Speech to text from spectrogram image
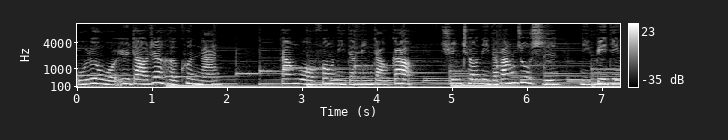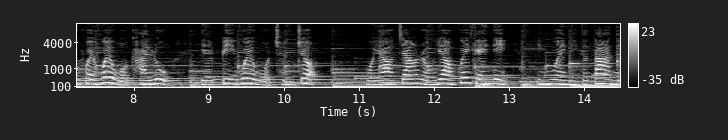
无论我遇到任何困难，当我奉你的名祷告，寻求你的帮助时，你必定会为我开路，也必为我成就。我要将荣耀归给你，因为你的大能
